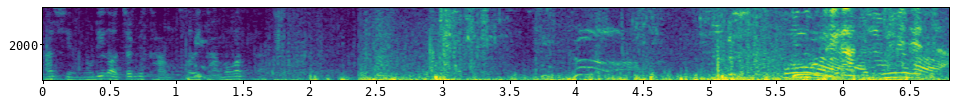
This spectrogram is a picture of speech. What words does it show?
다시 우리가 어차피 다 거의 다 먹었다. 우리가 아, 준비됐다.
